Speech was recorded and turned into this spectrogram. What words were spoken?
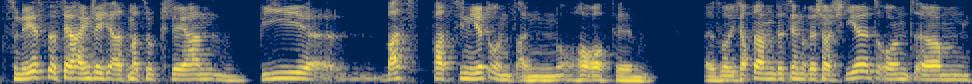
zunächst ist ja eigentlich erstmal zu klären, wie, was fasziniert uns an Horrorfilmen? Also ich habe da ein bisschen recherchiert und ähm,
